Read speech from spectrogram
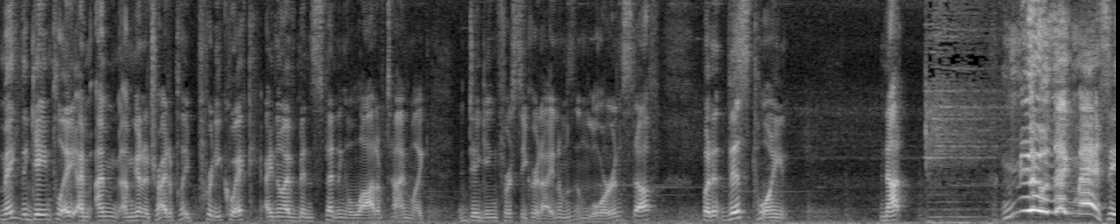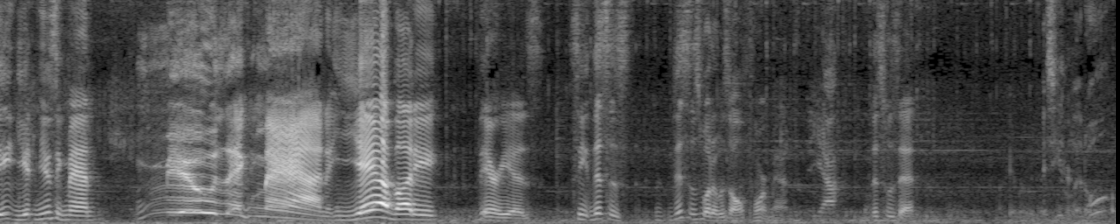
make the gameplay. I'm, I'm, I'm going to try to play pretty quick. I know I've been spending a lot of time like digging for secret items and lore and stuff, but at this point, not music man. See, you get music man. Music man. Yeah, buddy. There he is. See, this is this is what it was all for, man. Yeah. This was it. Okay, let me- Is he little?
